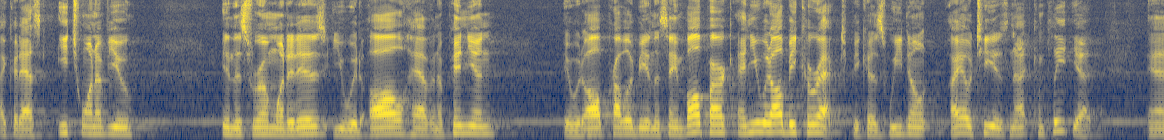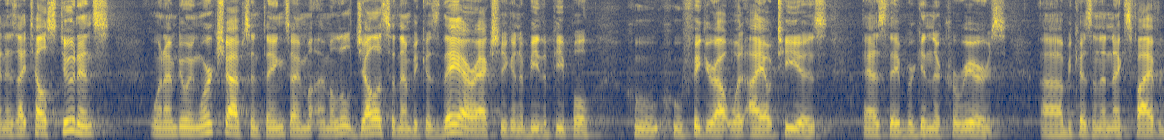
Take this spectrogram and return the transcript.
I could ask each one of you in this room what it is. You would all have an opinion. It would all probably be in the same ballpark, and you would all be correct because we don't, IoT is not complete yet. And as I tell students when I'm doing workshops and things, I'm, I'm a little jealous of them because they are actually going to be the people who, who figure out what IoT is as they begin their careers. Uh, because in the next five,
